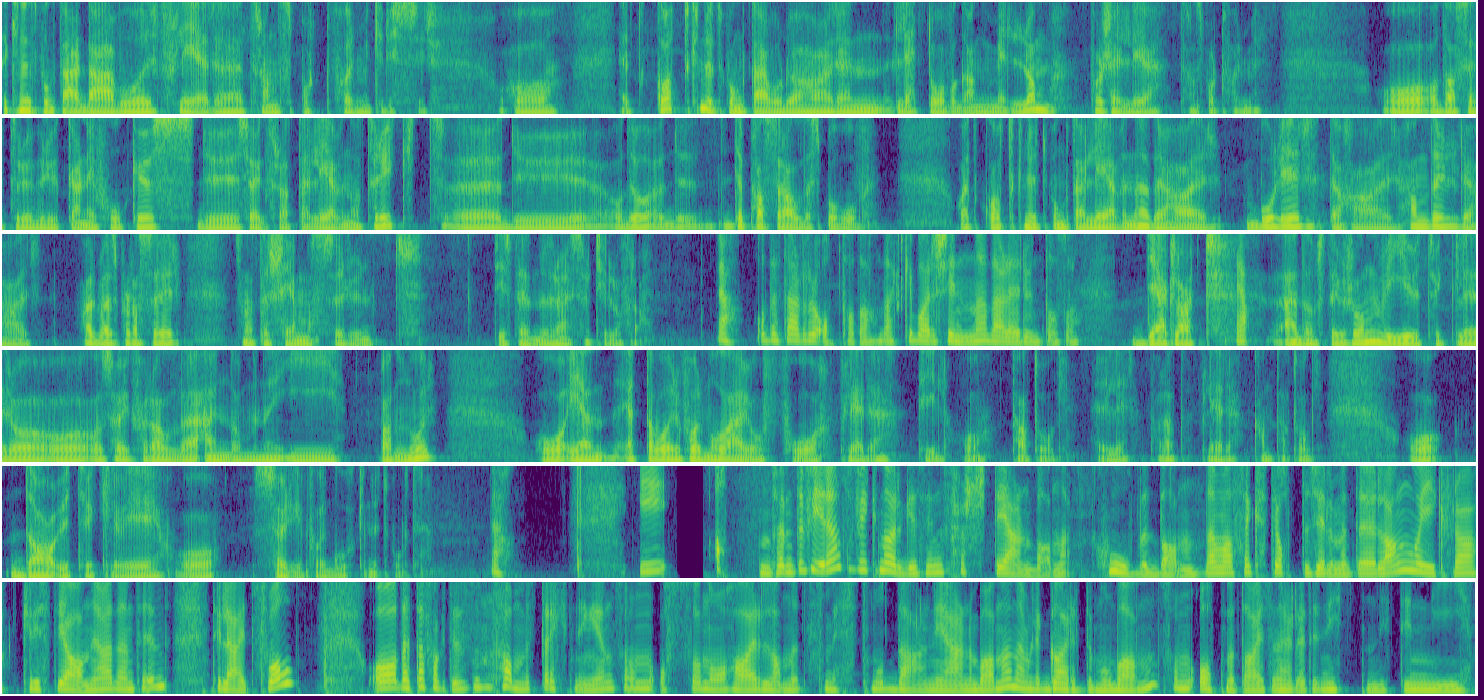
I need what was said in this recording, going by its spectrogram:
Knutepunkt er der hvor flere transportformer krysser. Og et godt knutepunkt er hvor du har en lett overgang mellom forskjellige transportformer. Og, og, da setter du brukeren i fokus, du sørger for at det er levende og trygt, eh, du, og du, du, det passer alles behov. Og et godt knutepunkt er levende, det har boliger, det har handel, det har arbeidsplasser, sånn at det skjer masse rundt de stedene du reiser til og fra. Ja, Og dette er dere opptatt av. Det er ikke bare skinnene, det er det rundt også. Det er klart. Ja. Eiendomsdivisjonen, vi utvikler og, og, og sørger for alle eiendommene i Bane NOR. Og en, et av våre formål er jo å få flere til å ta tog. Eller for at flere kan ta tog. Og da utvikler vi og sørger for gode knutepunkter. Ja. I 1854 så fikk Norge sin første jernbane, Hovedbanen. Den var 68 km lang og gikk fra Kristiania i den tid til Eidsvoll. Og dette er faktisk den samme strekningen som også nå har landets mest moderne jernbane, nemlig Gardermobanen, som åpnet da i sin helhet i 1999.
